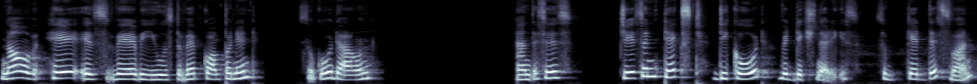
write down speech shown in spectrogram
now here is where we use the web component. So go down, and this is JSON text decode with dictionaries. So get this one,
